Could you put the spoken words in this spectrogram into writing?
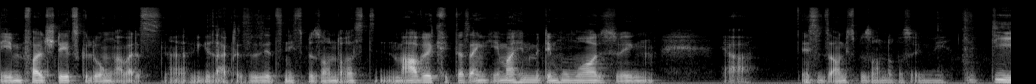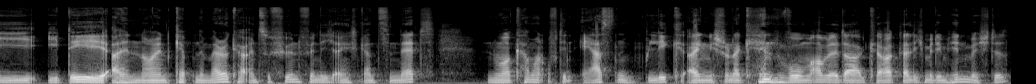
ebenfalls stets gelungen. Aber das, wie gesagt, das ist jetzt nichts Besonderes. Marvel kriegt das eigentlich immer hin mit dem Humor, deswegen, ja, ist jetzt auch nichts Besonderes irgendwie. Die Idee, einen neuen Captain America einzuführen, finde ich eigentlich ganz nett. Nur kann man auf den ersten Blick eigentlich schon erkennen, wo Marvel da charakterlich mit ihm hin möchte.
